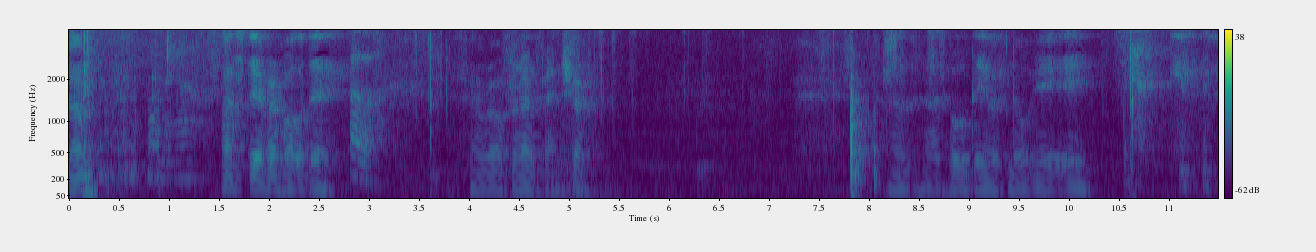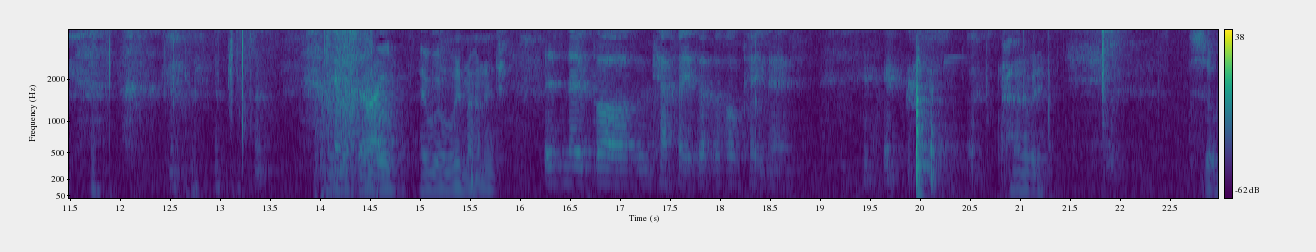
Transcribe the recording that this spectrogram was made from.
morning, Sam. Morning, Last day of our holiday. Oh, And we're off for an adventure. A whole day with no AA. How, all right. will, how will we manage? there's no bars and cafes at the volcanoes. Anyway, so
